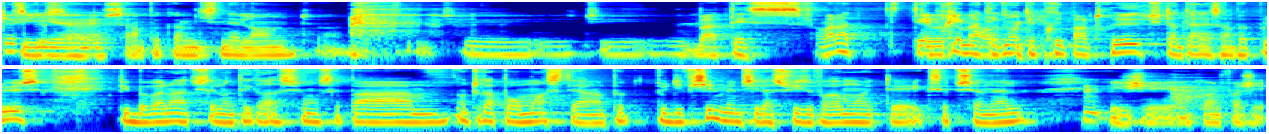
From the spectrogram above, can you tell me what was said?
Qu'est-ce Puis que c'est euh, c'est un peu comme Disneyland, tu vois. tu, tu, tu- bah t'es, enfin voilà, t'es, T'es pris par le automatiquement truc. t'es pris par le truc, tu t'intéresses un peu plus. Puis bah voilà, tu sais l'intégration, c'est pas, en tout cas pour moi c'était un peu plus difficile, même si la Suisse vraiment était exceptionnelle. Hmm. Et j'ai encore une fois j'ai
